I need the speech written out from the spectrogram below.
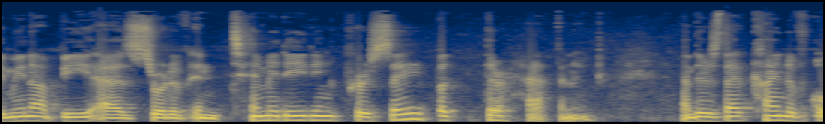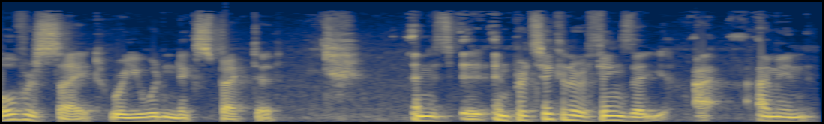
they may not be as sort of intimidating per se but they're happening. And there's that kind of oversight where you wouldn't expect it. And in particular things that I, I mean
